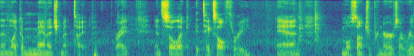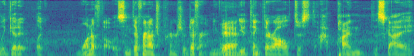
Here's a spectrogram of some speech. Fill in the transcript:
then like a management type, right? And so like it takes all three, and most entrepreneurs are really good at like one of those, and different entrepreneurs are different. You would, Yeah. you'd think they're all just pie in the sky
